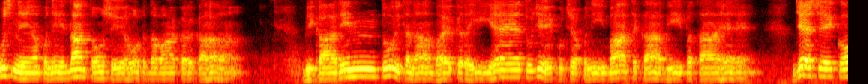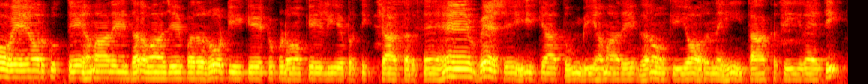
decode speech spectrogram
उसने अपने दांतों से होठ दबा कर कहा, भिकारिन, तू इतना भयक रही है, तुझे कुछ अपनी बात का भी पता है। जैसे कौवे और कुत्ते हमारे दरवाजे पर रोटी के टुकड़ों के लिए प्रतीक्षा करते हैं, वैसे ही क्या तुम भी हमारे घरों की ओर नहीं ताकती रहती?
